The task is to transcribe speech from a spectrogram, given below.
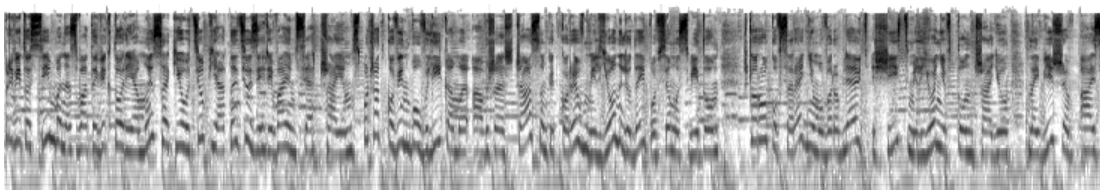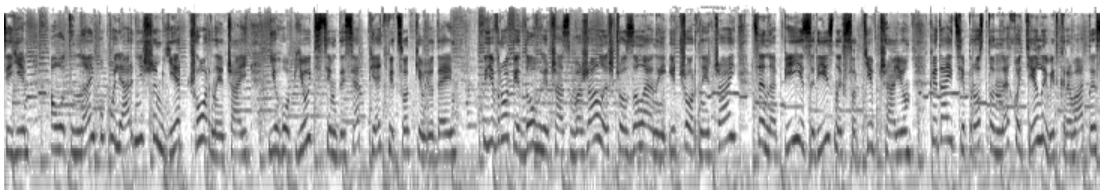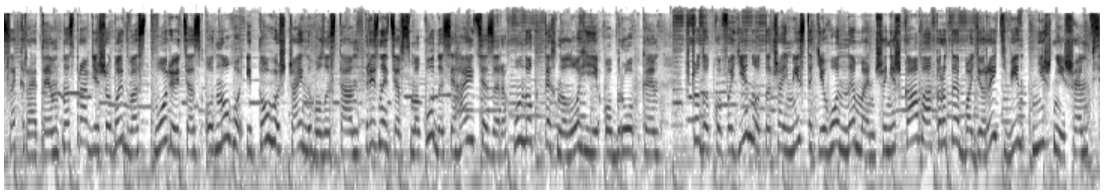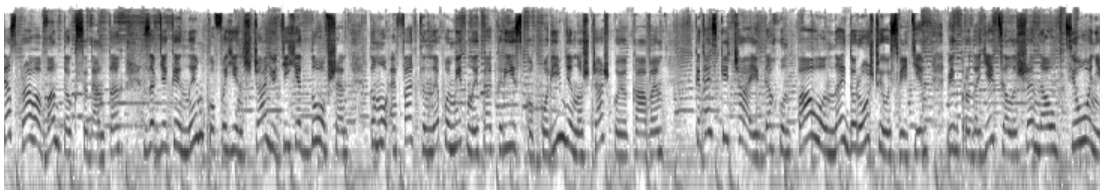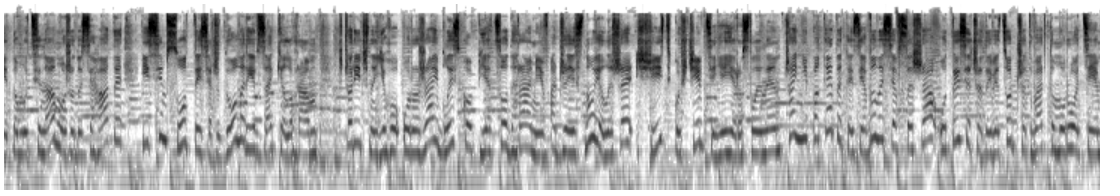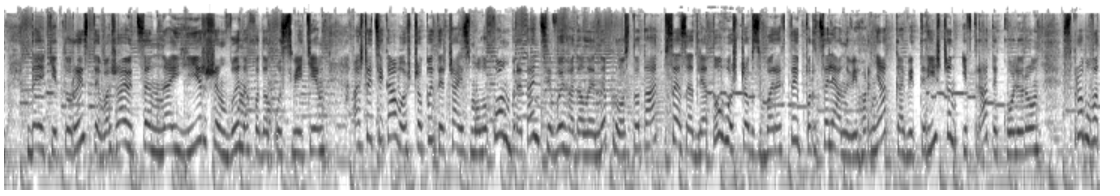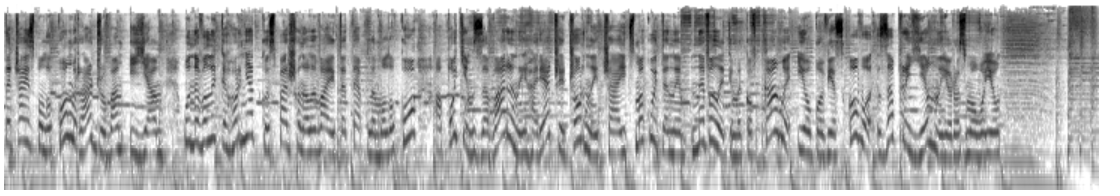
Привіт усім! Мене звати Вікторія Мисак. І у цю п'ятницю зігріваємося чаєм. Спочатку він був ліками, а вже з часом підкорив мільйони людей по всьому світу. Щороку в середньому виробляють 6 мільйонів тонн чаю, найбільше в Азії. А от найпопулярнішим є чорний чай. Його п'ють 75% людей. У Європі довгий час вважали, що зелений і чорний чай це напії з різних сортів чаю. Китайці просто не хотіли відкривати секрети. Насправді ж обидва створюються з одного і того ж чайного листа. Різниця в смаку досягається за рахунок технології обробки. Щодо кофеїну, то чай містить його не менше ніж кава, проте бадьорить він ніжніше. Вся справа в антиоксидантах. Завдяки ним кофеїн з чаю діє довше, тому ефект непомітний так різко порівняно з чашкою кави. Китайський чай Дахунпао найдорожчий у світі. Він продається лише на аукціоні, тому ціна може досягати і 700 тисяч доларів за кілограм. Щорічний його урожай близько 500 грамів, адже існує лише 6 кущів цієї рослини. Чайні пакетики з'явилися в США у 1904 році. Деякі туристи вважають це найгіршим винаходом у світі. А ще цікаво, що пити чай з молоком британці вигадали не просто так. Все задля того, щоб зберегти порцелянові горнятка від тріщин і втрати кольору. Спробувати чай з молоком раджу вам і я. У невелике горнятко спершу наливаєте тепле молоко, а потім заварений гарячий чорний чай. Смакуйте ним невеликими ковтками і обов'язково за приємною розмовою.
